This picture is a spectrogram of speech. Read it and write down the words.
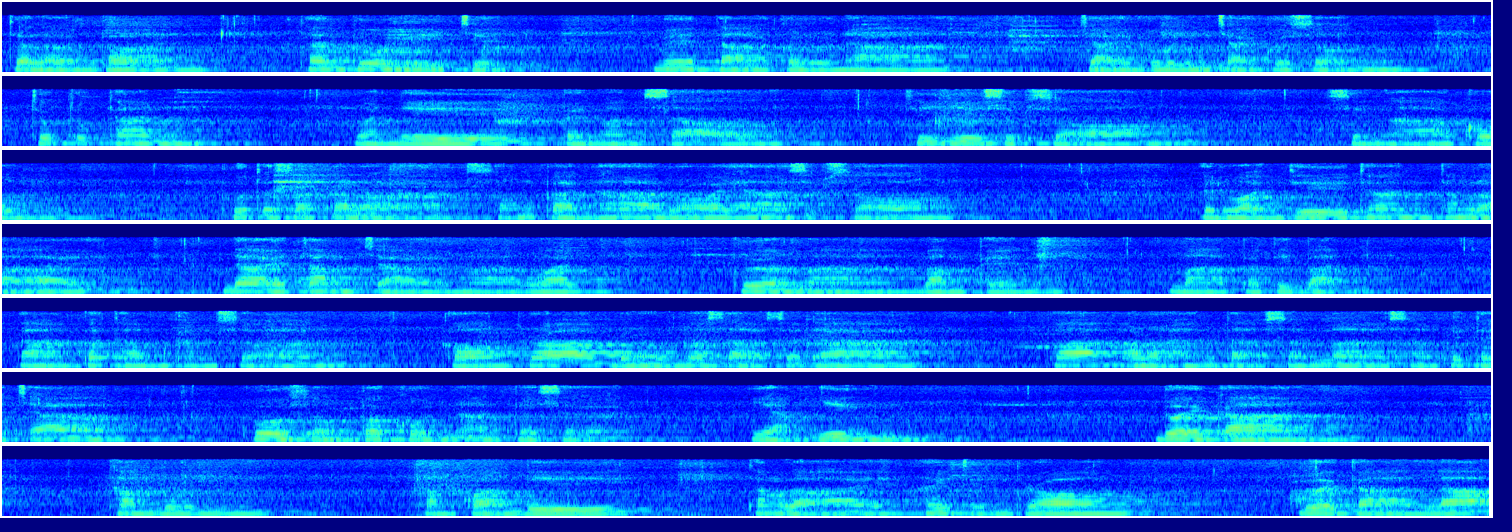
เจริญพร ท่านผู้มีจิต เมตตากรุณา ใจบุญใจกุศล ทุกทุกท่าน วันนี้เป็นวันเสาร์ที่ 22 สิงหาคม พุทธศักราช 2552 เป็นวันที่ท่านทั้งหลาย ได้ตั้งใจมาวัด เพื่อมาบำเพ็ญมาปฏิบัติ ตามพระธรรมคำสอนของพระบรมศาสดา พระอาหารหันตสัมมาสัมพุทธเจ้า ผู้ทรงพระคุณอันประเสริฐอย่างยิ่ง ด้วยการทำบุญทำความดี ทั้งหลายให้ถึงพร้อม ด้วยการละ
